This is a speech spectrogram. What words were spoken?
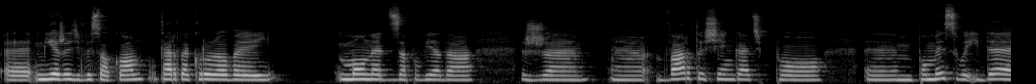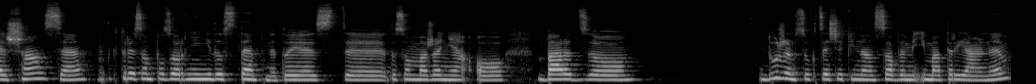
e, mierzyć wysoko. Karta królowej monet zapowiada, że e, warto sięgać po pomysły, idee, szanse, które są pozornie niedostępne. To, jest, e, to są marzenia o bardzo dużym sukcesie finansowym i materialnym.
